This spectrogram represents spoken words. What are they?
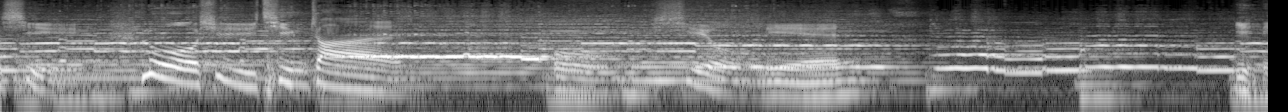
榭，落絮轻沾扑绣帘。一年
